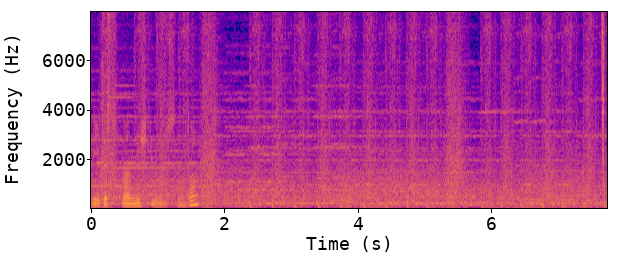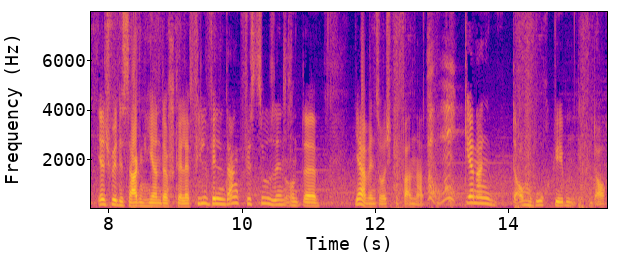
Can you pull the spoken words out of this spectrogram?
Nee, das waren nicht die Münzen, oder? Ja, ich würde sagen, hier an der Stelle vielen, vielen Dank fürs Zusehen und äh, ja, wenn es euch gefallen hat, gerne einen Daumen hoch geben. Ihr könnt auch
